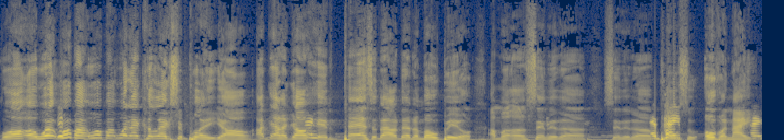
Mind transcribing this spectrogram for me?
Well, uh, what, what, my, what, my, what that collection plate, y'all? I gotta go ahead and pass it out there to Mobile. I'm gonna uh, send it, uh, send it, uh, Hey, pay- overnight. Hey.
